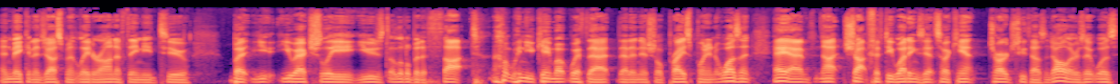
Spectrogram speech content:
and make an adjustment later on if they need to but you, you actually used a little bit of thought when you came up with that that initial price point and it wasn't hey i've not shot 50 weddings yet so i can't charge $2000 it was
